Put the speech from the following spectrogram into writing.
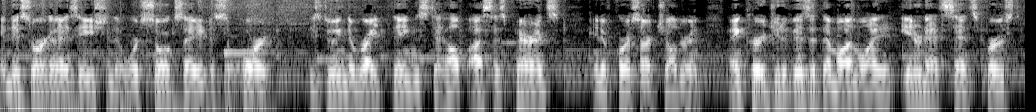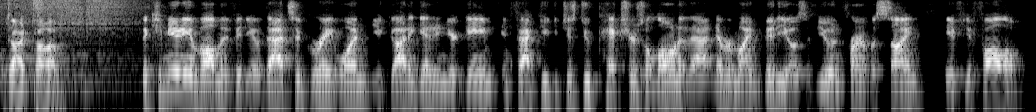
and this organization that we're so excited to support is doing the right things to help us as parents and, of course, our children. I encourage you to visit them online at internetsensefirst.com. The community involvement video, that's a great one. You got to get in your game. In fact, you could just do pictures alone of that, never mind videos of you in front of a sign if you follow.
